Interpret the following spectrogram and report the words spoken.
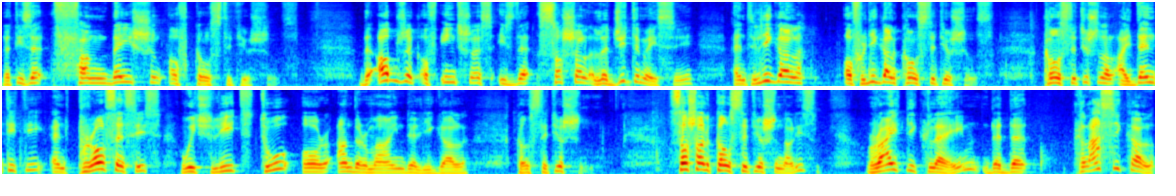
that is a foundation of constitutions. The object of interest is the social legitimacy and legal of legal constitutions, constitutional identity and processes which lead to or undermine the legal constitution. Social constitutionalists rightly claim that the classical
